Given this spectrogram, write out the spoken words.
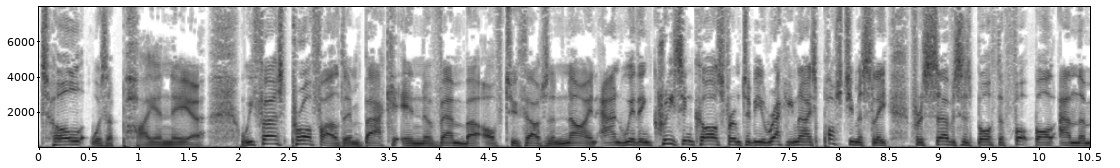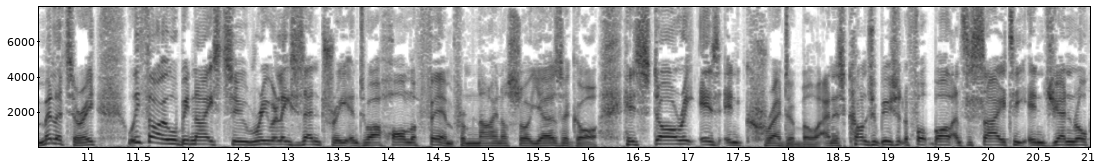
Tull was a pioneer. We first profiled him back in November of 2009, and with increasing calls for him to be recognised posthumously for his services both to football and the military, we thought it would be nice to re-release his entry into our Hall of Fame from nine or so years ago. His story is incredible, and his contribution to football and society in general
